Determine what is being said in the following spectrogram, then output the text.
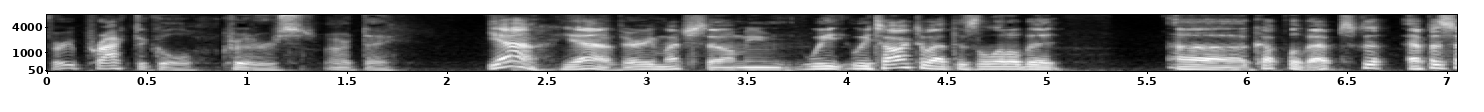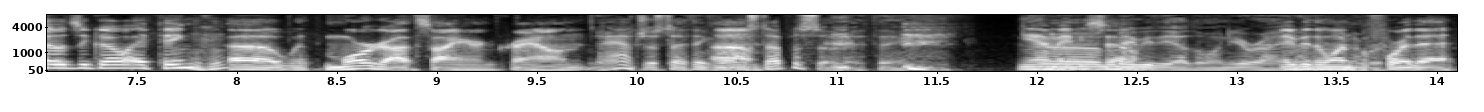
Very practical critters, aren't they? Yeah, yeah, very much so. I mean, we, we talked about this a little bit uh, a couple of epi- episodes ago, I think, Mhm. uh, with Morgoth's Iron Crown. Yeah, just I think Um, last episode. I think. Yeah, maybe Uh, so. Maybe the other one. You're right. Maybe the one remember. before that.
